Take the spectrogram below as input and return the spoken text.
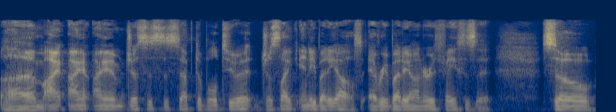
Um, I, I I am just as susceptible to it, just like anybody else. Everybody on earth faces it. So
